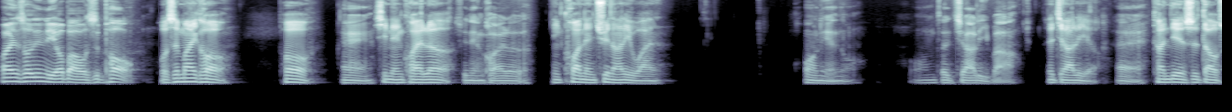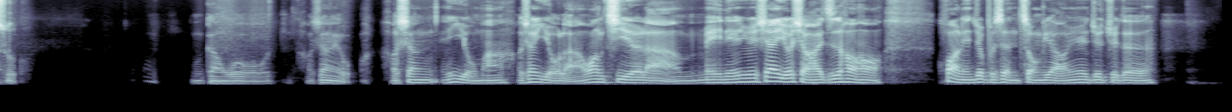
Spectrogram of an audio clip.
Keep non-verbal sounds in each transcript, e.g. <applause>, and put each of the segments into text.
欢迎收听旅游宝，我是 Paul。我是 Michael。Paul，哎，新年快乐！新年快乐！你跨年去哪里玩？跨年哦，我们在家里吧，在家里哦，哎，看电视倒数。我刚我我好像有，好像哎有吗？好像有啦，忘记了啦。每年因为现在有小孩之后，哈，跨年就不是很重要，因为就觉得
